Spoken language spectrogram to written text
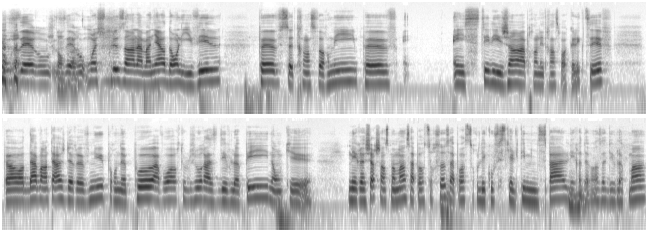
je zéro, Je zéro. Moi, je suis plus dans la manière dont les villes peuvent se transformer, peuvent inciter les gens à prendre les transports collectifs, peuvent avoir davantage de revenus pour ne pas avoir tout le jour à se développer. Donc, euh, mes recherches en ce moment, ça porte sur ça, ça porte sur l'écofiscalité municipale, les Mhm. redevances de développement.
